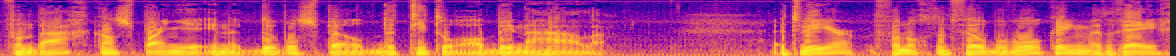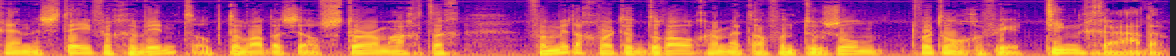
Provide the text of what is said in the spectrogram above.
Vandaag kan Spanje in het dubbelspel de titel al binnenhalen. Het weer, vanochtend veel bewolking met regen en een stevige wind, op de Wadden zelfs stormachtig. Vanmiddag wordt het droger met af en toe zon, het wordt ongeveer 10 graden.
